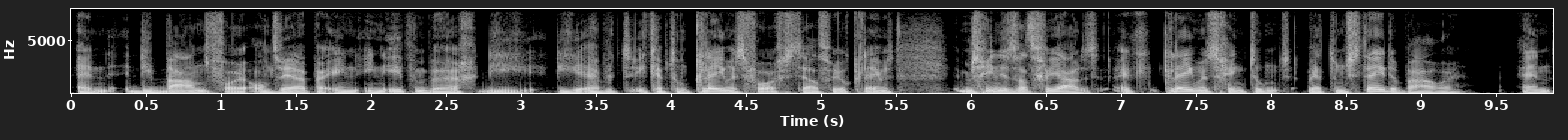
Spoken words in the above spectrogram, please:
En die baan voor ontwerper in, in Ipenburg, die, die heb ik, ik heb toen Clemens voorgesteld. Van, joh, Clemens, misschien is wat voor jou. Dus, Clemens ging toen, werd toen stedenbouwer. En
